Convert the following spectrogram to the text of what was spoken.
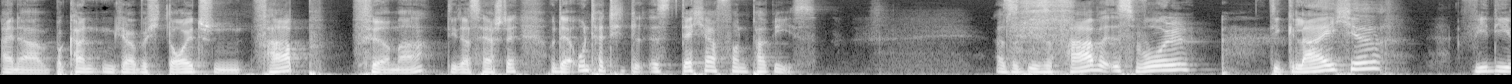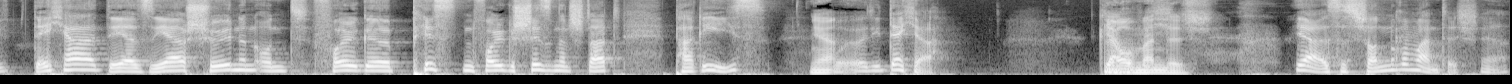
einer bekannten, glaube ich, deutschen Farbfirma, die das herstellt. Und der Untertitel ist Dächer von Paris. Also diese Farbe ist wohl die gleiche wie die Dächer der sehr schönen und vollgepissten, vollgeschissenen Stadt Paris. Ja, Äh, Die Dächer. ja glaub ich. romantisch. Ja, es ist schon romantisch, ja.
